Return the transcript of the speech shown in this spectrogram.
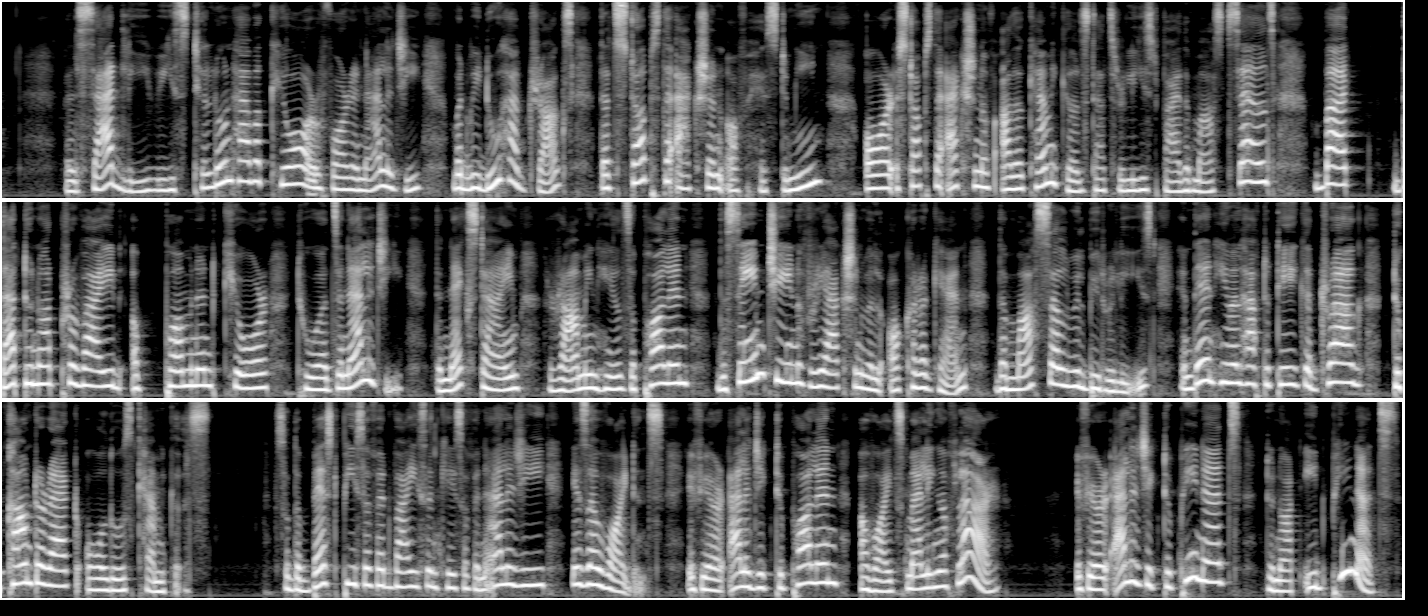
Well, sadly, we still don't have a cure for an allergy, but we do have drugs that stops the action of histamine or stops the action of other chemicals that's released by the mast cells, but that do not provide a permanent cure towards an allergy. The next time Ram inhales a pollen, the same chain of reaction will occur again, the mast cell will be released, and then he will have to take a drug to counteract all those chemicals. So, the best piece of advice in case of an allergy is avoidance. If you're allergic to pollen, avoid smelling a flower. If you're allergic to peanuts, do not eat peanuts.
